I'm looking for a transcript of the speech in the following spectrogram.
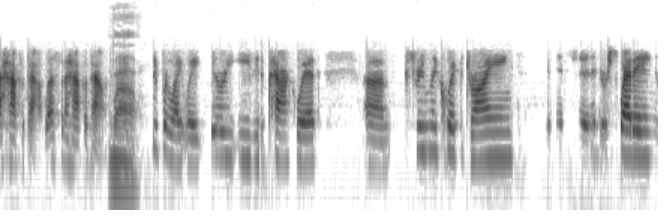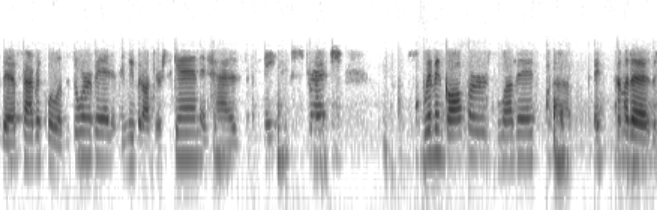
a half a pound, less than a half a pound. wow. Super lightweight, very easy to pack with, um, extremely quick drying. If, you're sweating, the fabric will absorb it and remove it off your skin. It has amazing stretch. Women golfers love it. Um, it's some of the, the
